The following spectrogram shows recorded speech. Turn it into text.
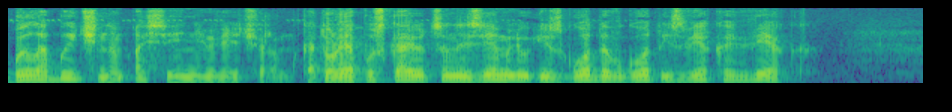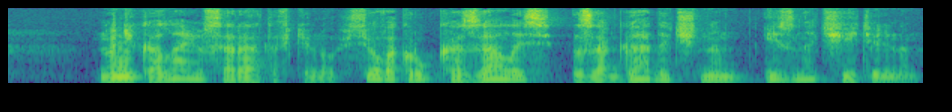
был обычным осенним вечером, которые опускаются на землю из года в год, из века в век. Но Николаю Саратовкину все вокруг казалось загадочным и значительным.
